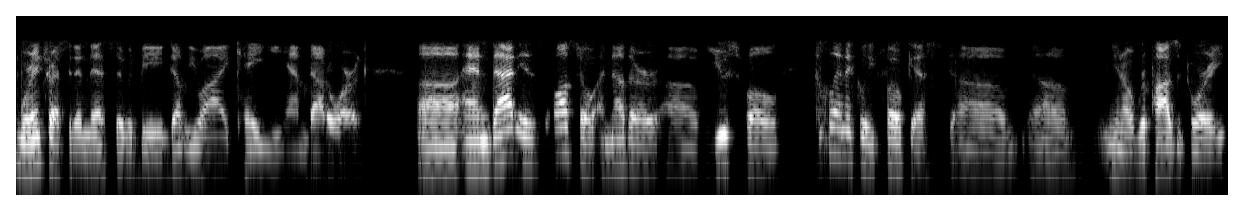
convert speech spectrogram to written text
were interested in this, it would be wikem.org. and that is also another useful, clinically focused, you know, repository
